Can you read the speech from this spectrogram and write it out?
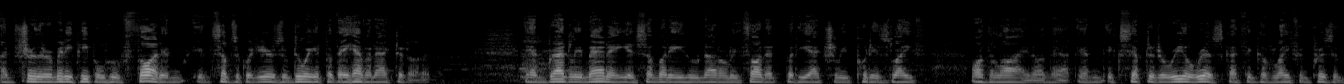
I'm sure there are many people who've thought in, in subsequent years of doing it, but they haven't acted on it. And Bradley Manning is somebody who not only thought it, but he actually put his life on the line on that and accepted a real risk, I think, of life in prison,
